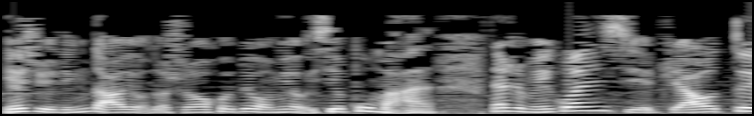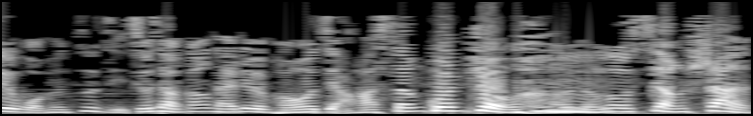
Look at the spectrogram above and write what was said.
也许领导有的时候会对我们有一些不满，但是没关系，只要对我们自己，就像刚才这位朋友讲哈，三观正，能够向善，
